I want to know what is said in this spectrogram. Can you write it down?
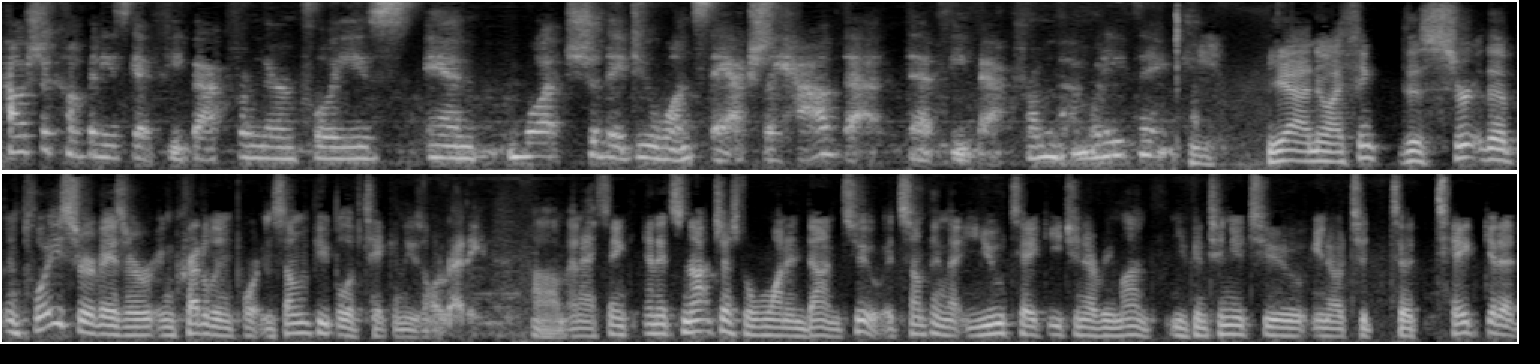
how should companies get feedback from their employees and what should they do once they actually have that that feedback from them? What do you think? Hmm. Yeah, no, I think the sur- the employee surveys are incredibly important. Some people have taken these already, um, and I think, and it's not just a one and done too. It's something that you take each and every month. You continue to, you know, to to take get a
